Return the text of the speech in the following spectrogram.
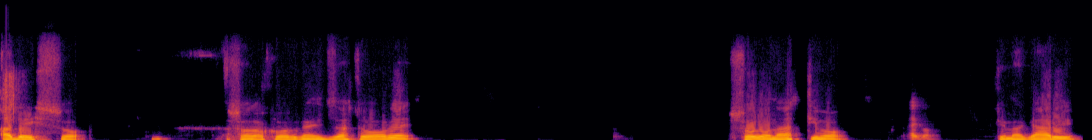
Adesso sono coorganizzatore. Solo un attimo. Prego. Che magari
